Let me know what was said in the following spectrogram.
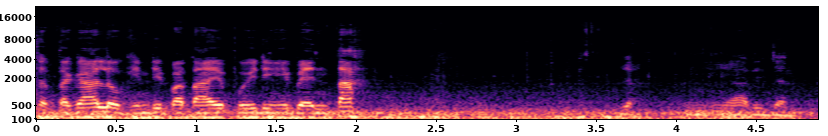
sa Tagalog hindi pa tayo pwedeng ibenta. Yeah, nangyayari dyan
